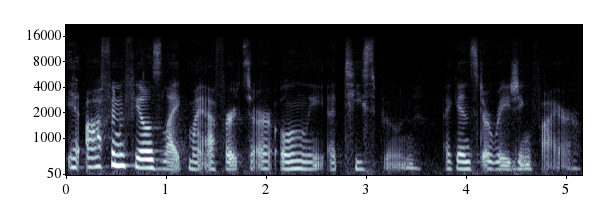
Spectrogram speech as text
it often feels like my efforts are only a teaspoon against a raging fire.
